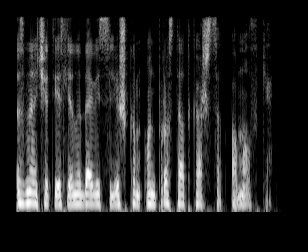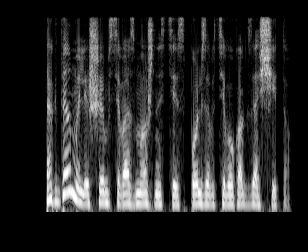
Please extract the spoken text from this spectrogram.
Значит, если надавить слишком, он просто откажется от помолвки. Тогда мы лишимся возможности использовать его как защиту.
